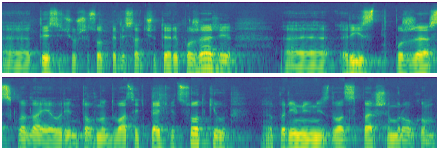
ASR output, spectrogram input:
е, 1654 пожежі, Е, Ріст пожеж складає орієнтовно 25% е, порівняно з 2021 роком.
